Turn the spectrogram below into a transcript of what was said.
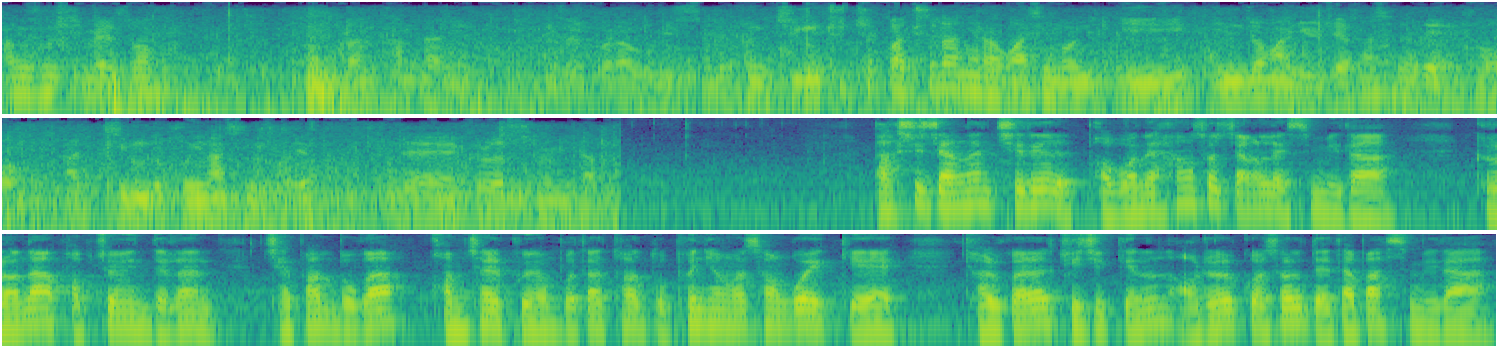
항소심에서 그런 판단이 있을 거라고 믿습니다. 그럼 지금 추측과 추단이라고 하신 건 이 인정한 유죄 사실에 대해서 아, 지금도 부인하시는 거예요? 네, 그렇습니다. 박 시장은 7일 법원에 항소장을 냈습니다. 그러나 법조인들은 재판부가 검찰 구형보다 더 높은 형을 선고했기에 결과를 뒤집기는 어려울 것으로 내다봤습니다.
